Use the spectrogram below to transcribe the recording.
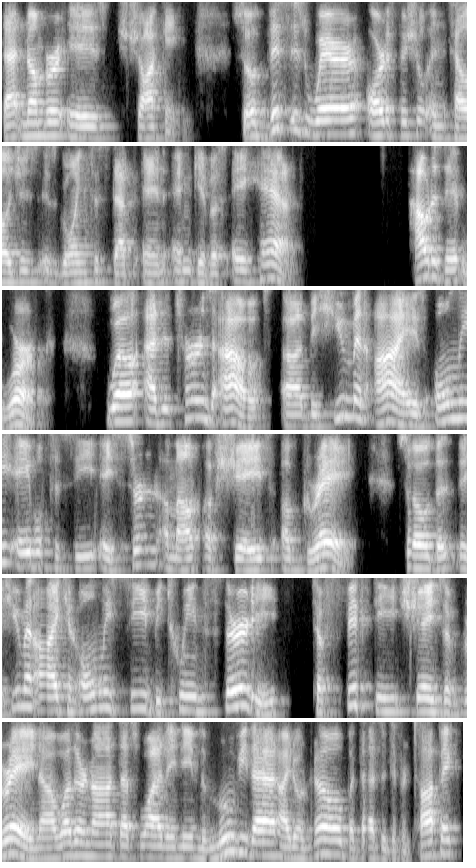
That number is shocking. So, this is where artificial intelligence is going to step in and give us a hand. How does it work? Well, as it turns out, uh, the human eye is only able to see a certain amount of shades of gray. So the, the human eye can only see between 30 to 50 shades of gray. Now, whether or not that's why they named the movie that, I don't know, but that's a different topic.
